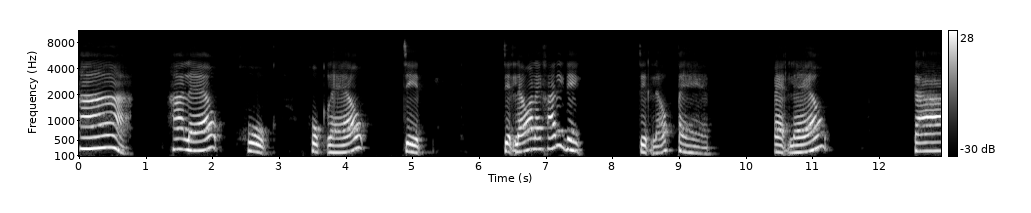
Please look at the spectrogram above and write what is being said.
ห้าห้าแล้วหก หกแล้วเจ็ดเจ็ดแล้วอะไรคะเด็กๆเจ็ดแล้วแปดแปดแล้วเก้า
